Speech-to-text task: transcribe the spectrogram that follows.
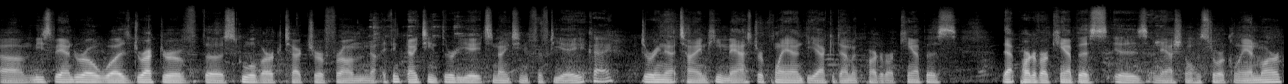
Um, Mies van der Rohe was director of the School of Architecture from I think 1938 to 1958. Okay. During that time, he master planned the academic part of our campus. That part of our campus is a National Historic Landmark.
